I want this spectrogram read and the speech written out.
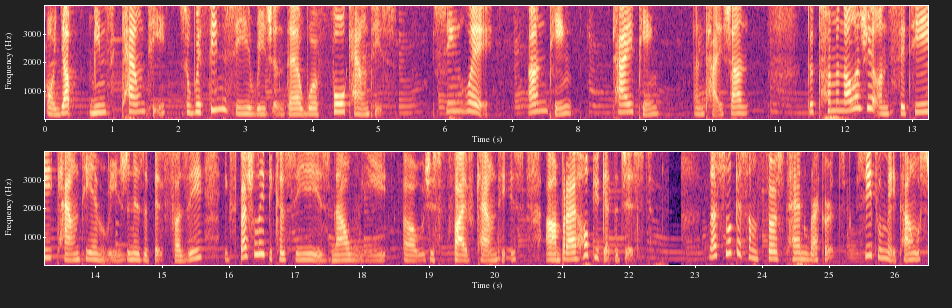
or Yup means county, so within Siyi region there were four counties Xinhui, Enping, Kaiping, and Taishan. The terminology on city, county, and region is a bit fuzzy, especially because Siyi is now Wuyi, uh, which is five counties. Um, but I hope you get the gist. Let's look at some first-hand records. Situ Meitang was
